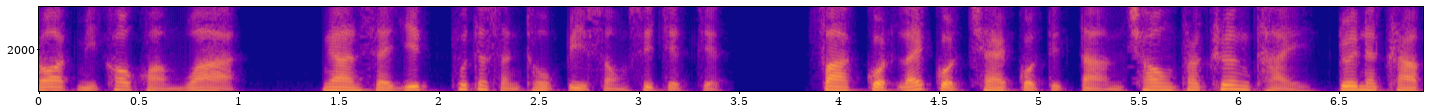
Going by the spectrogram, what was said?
รอดมีข้อความว่า งานแซยิดพุทธสันโธปี 2477 ฝากกดไลค์กดแชร์กดติดตามช่องพระเครื่องไทยด้วยนะครับ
